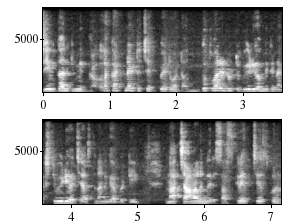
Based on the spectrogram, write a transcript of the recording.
జీవితానికి మీ కళ్ళ కట్టినట్టు చెప్పేటువంటి అద్భుతమైనటువంటి వీడియో మీకు నెక్స్ట్ వీడియో చేస్తున్నాను కాబట్టి నా ఛానల్ మీరు సబ్స్క్రైబ్ చేసుకుని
